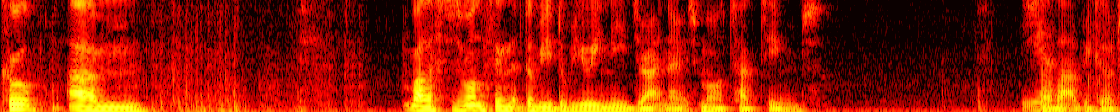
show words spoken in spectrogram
cool. Um, well, if there's one thing that WWE needs right now, it's more tag teams. So Yeah, that'd be good,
